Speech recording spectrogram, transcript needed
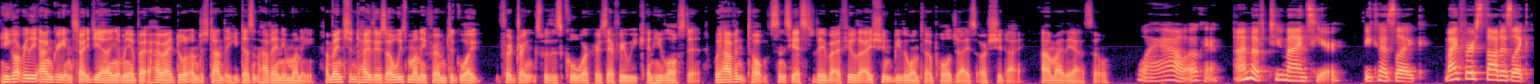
He got really angry and started yelling at me about how I don't understand that he doesn't have any money. I mentioned how there's always money for him to go out for drinks with his co workers every week, and he lost it. We haven't talked since yesterday, but I feel that I shouldn't be the one to apologise, or should I? Am I the asshole? Wow, okay. I'm of two minds here because, like, my first thought is, like,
